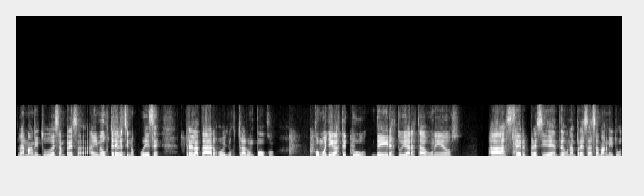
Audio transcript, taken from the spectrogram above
la magnitud de esa empresa. A mí me gustaría que si nos pudiese relatar o ilustrar un poco cómo llegaste tú de ir a estudiar a Estados Unidos a ser presidente de una empresa de esa magnitud.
